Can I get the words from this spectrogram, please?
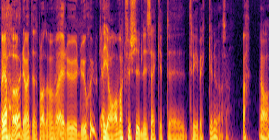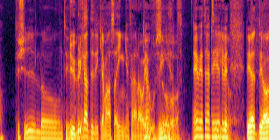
Ja, jag hör det, jag har inte ens pratat om, vad är du, du är sjuk Ja, Jag har varit förkyld i säkert eh, tre veckor nu alltså. Va? Ja, förkyld och ont i Du brukar alltid dricka massa ingefära och Jag juice vet. och Jag vet, ja, det, te det, vet. och, Det, det, jag,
